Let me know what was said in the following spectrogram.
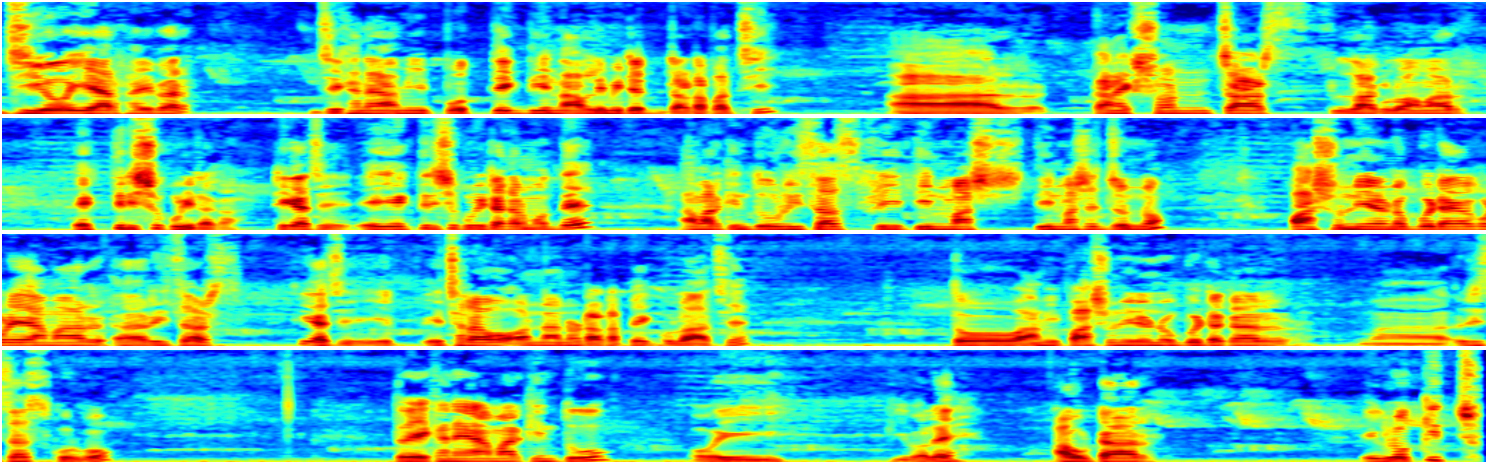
জিও এয়ার ফাইবার যেখানে আমি প্রত্যেক দিন আনলিমিটেড ডাটা পাচ্ছি। আর কানেকশন চার্জ লাগল আমার একত্রিশশো কুড়ি টাকা, ঠিক আছে? এই একত্রিশশো কুড়ি টাকার মধ্যে আমার কিন্তু রিচার্জ ফ্রি তিন মাস, তিন মাসের জন্য। পাঁচশো নিরানব্বই টাকা করে আমার রিচার্জ ঠিক আছে? এছাড়াও অন্যান্য ডাটা প্যাকগুলো আছে। তো আমি পাঁচশো নিরানব্বই টাকার রিচার্জ করব। তো এখানে আমার কিন্তু ওই, কি বলে আউটার এগুলো কিচ্ছু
